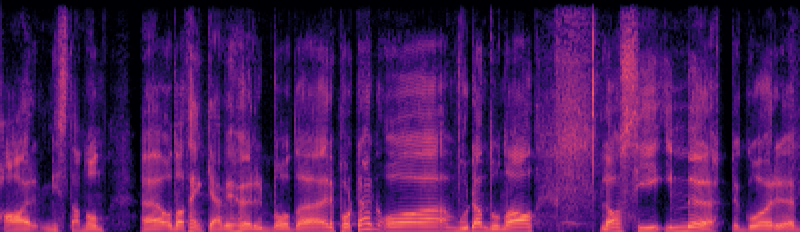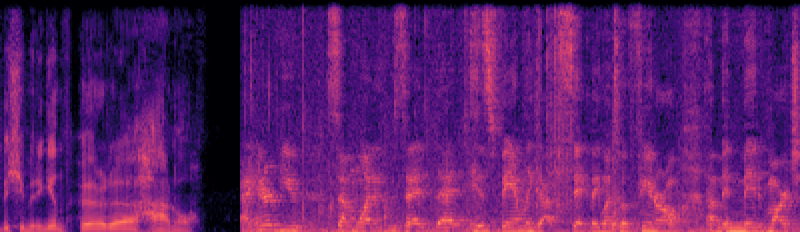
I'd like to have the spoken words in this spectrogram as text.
har mista noen. Eh, Og da tenker jeg vi hører både reporteren og hvordan Donald, la oss si, imøtegår bekymringen. Hør eh, her nå. I interviewed someone who said that his family got sick. They went to a funeral um, in mid March.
